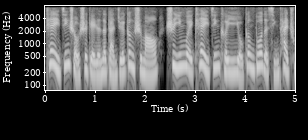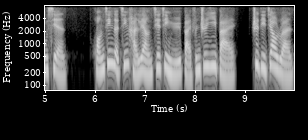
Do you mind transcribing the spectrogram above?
，K 金首饰给人的感觉更时髦，是因为 K 金可以有更多的形态出现。黄金的金含量接近于百分之一百，质地较软，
